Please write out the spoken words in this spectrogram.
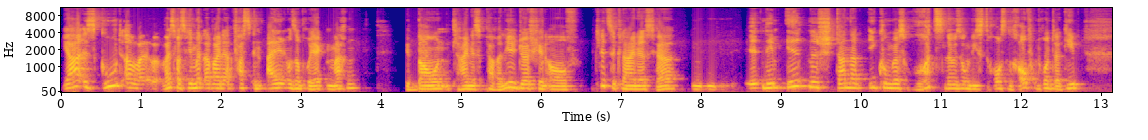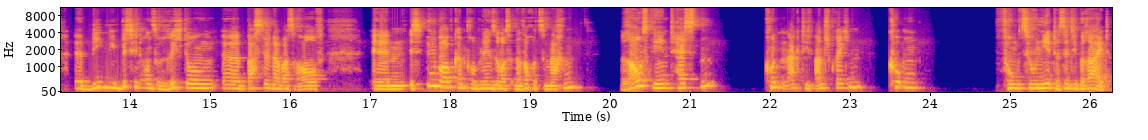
Ja, ist gut, aber weißt du, was wir mittlerweile fast in allen unseren Projekten machen? Wir bauen ein kleines Paralleldörfchen auf, klitzekleines, ja, nehmen irgendeine Standard-E-Commerce-Rotzlösung, die es draußen rauf und runter gibt, äh, biegen die ein bisschen in unsere Richtung, äh, basteln da was rauf. Ähm, ist überhaupt kein Problem, sowas in der Woche zu machen. Rausgehen, testen, Kunden aktiv ansprechen, gucken, funktioniert das, sind die bereit?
